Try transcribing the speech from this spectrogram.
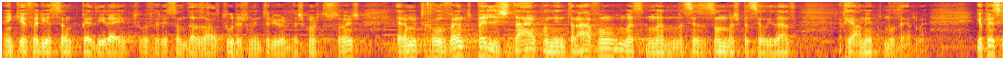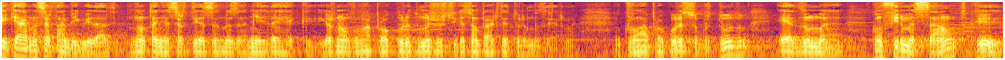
em que a variação de pé direito, a variação das alturas no interior das construções, era muito relevante para lhes dar, quando entravam, uma, uma, uma sensação de uma espacialidade realmente moderna. Eu penso que aqui há uma certa ambiguidade, não tenho a certeza, mas a minha ideia é que eles não vão à procura de uma justificação para a arquitetura moderna. O que vão à procura, sobretudo, é de uma confirmação de que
